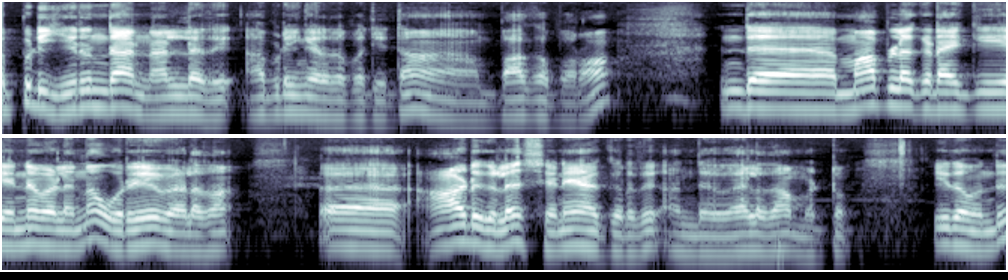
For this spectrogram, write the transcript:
எப்படி இருந்தால் நல்லது? அப்படிங்கிறத பற்றி தான் பார்க்க போகிறோம் இந்த மாப்பிள்ளை கிடாய்க்கு என்ன வேலைன்னா ஒரே வேலை தான் ஆடுகளை சினையாக்குறது அந்த வேலை தான் மட்டும். இதை வந்து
